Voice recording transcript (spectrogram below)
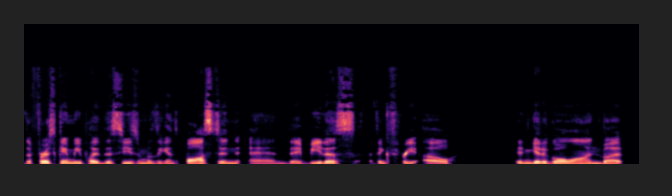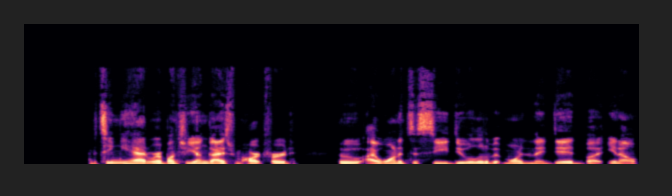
the first game we played this season was against Boston, and they beat us, I think 3-0. Didn't get a goal on, but the team we had were a bunch of young guys from Hartford who I wanted to see do a little bit more than they did. But you know,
